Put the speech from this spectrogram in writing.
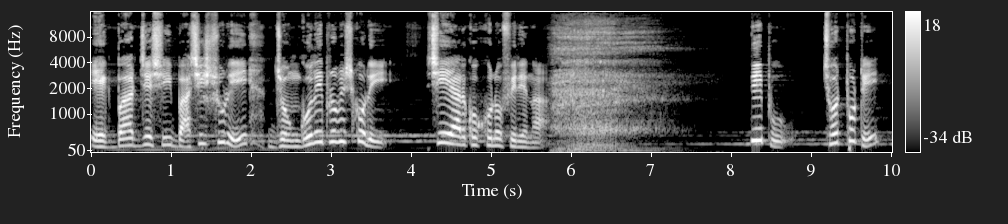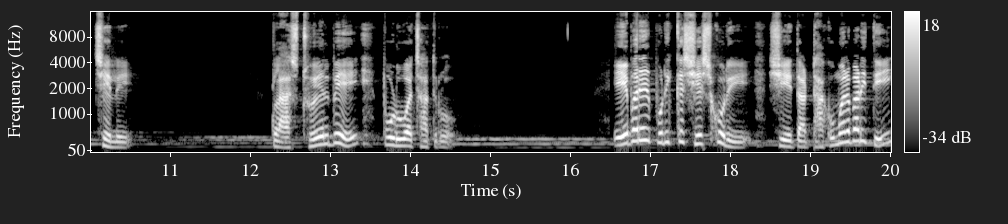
একবার যে সেই বাঁশির সুরে জঙ্গলে প্রবেশ করে, সে আর কখনো ফিরে না। দীপু ছটফটে ছেলে। ক্লাস টুয়েলভে পড়ুয়া ছাত্র। এবারের পরীক্ষা শেষ করে সে তার ঠাকুমার বাড়িতে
